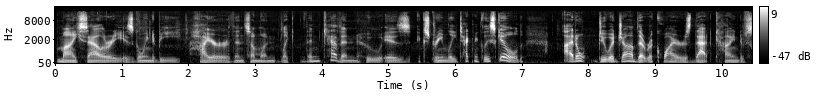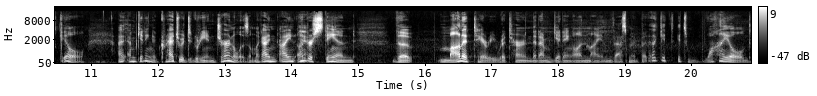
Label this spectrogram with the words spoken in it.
my salary is going to be higher than someone like than Kevin, who is extremely technically skilled. I don't do a job that requires that kind of skill. I, I'm getting a graduate degree in journalism. Like I, I understand the monetary return that I'm getting on my investment, but like it's it's wild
